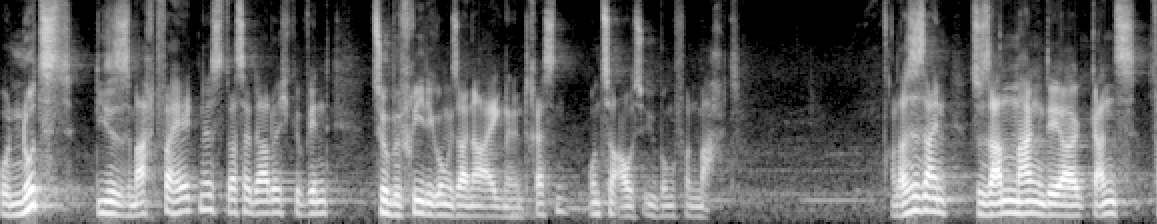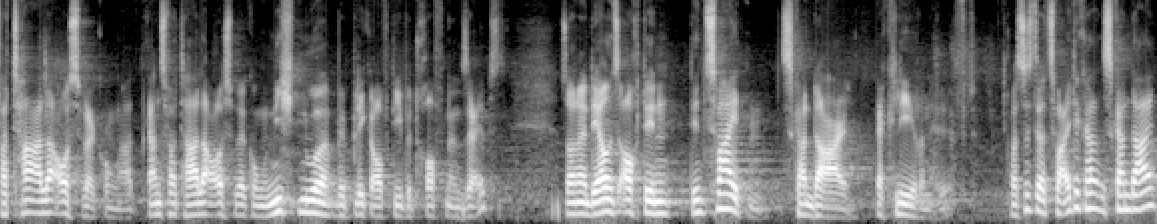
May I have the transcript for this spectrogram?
und nutzt dieses Machtverhältnis, das er dadurch gewinnt, zur Befriedigung seiner eigenen Interessen und zur Ausübung von Macht. Und das ist ein Zusammenhang, der ganz fatale Auswirkungen hat. Ganz fatale Auswirkungen nicht nur mit Blick auf die Betroffenen selbst, sondern der uns auch den, den zweiten Skandal erklären hilft. Was ist der zweite Skandal?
